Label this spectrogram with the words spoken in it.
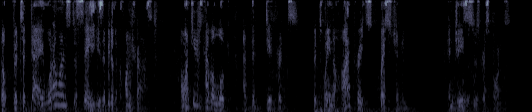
But for today, what I want us to see is a bit of a contrast. I want you to just have a look at the difference between the high priest's question and Jesus' response.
